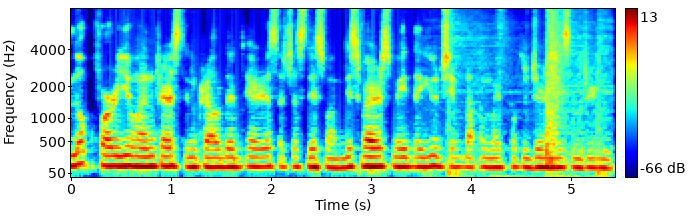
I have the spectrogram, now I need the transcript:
look for human interest in crowded areas such as this one. This virus made a huge impact on my photojournalism journey.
